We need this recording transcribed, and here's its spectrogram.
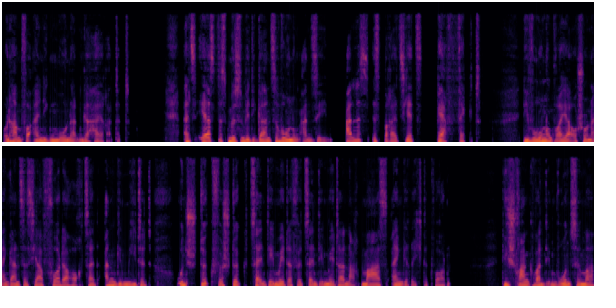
und haben vor einigen Monaten geheiratet. Als erstes müssen wir die ganze Wohnung ansehen. Alles ist bereits jetzt perfekt. Die Wohnung war ja auch schon ein ganzes Jahr vor der Hochzeit angemietet und Stück für Stück, Zentimeter für Zentimeter nach Maß eingerichtet worden. Die Schrankwand im Wohnzimmer,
